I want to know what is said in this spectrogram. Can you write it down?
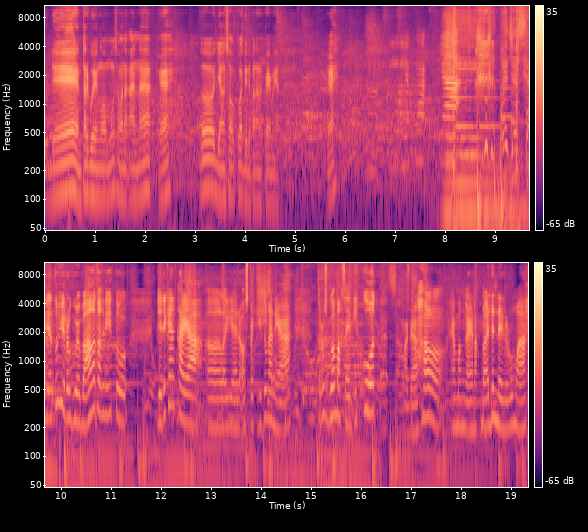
Udah, ntar gue yang ngomong sama anak-anak ya. Lo jangan sok kuat di depan anak PMR. Ya? iya kak. ya dia tuh hero gue banget waktu itu jadi kan kayak eh, lagi ada ospek gitu kan ya terus gue maksain ikut padahal emang gak enak badan dari rumah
